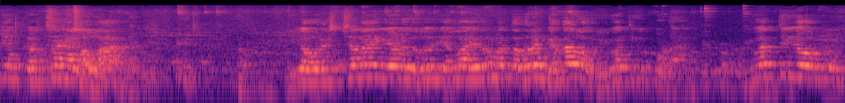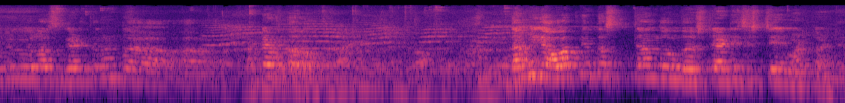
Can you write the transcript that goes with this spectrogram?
ಈಗ ಖರ್ಚಾಗಲ್ಲಲ್ಲ? ಈಗ ಅವ್ರು ಎಷ್ಟು ಚೆನ್ನಾಗಿ ಹೇಳಿದ್ರು, ಎಲ್ಲ ಇದ್ರು, ಮತ್ತೆ ಅದ್ರಂಗೆ ಅದಾರ ಅವ್ರು ಇವತ್ತಿಗೂ ಕೂಡ. ಇವತ್ತಿಗೆ ಅವರು ಟೂ ವೀಲರ್ಸ್ ಗಾಡಿ ತಗೊಂಡು ಅಡ್ಡಾಡ್ತಾರ ನಮಗೆ ಅವತ್ತಿಂತ ಒಂದು ಸ್ಟ್ರಾಟಜಿಸ್ ಚೇಂಜ್ ಮಾಡ್ಕೊಂಡೆ.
